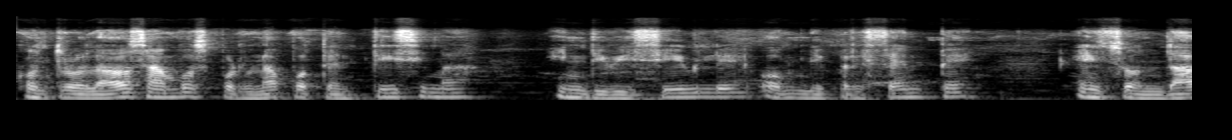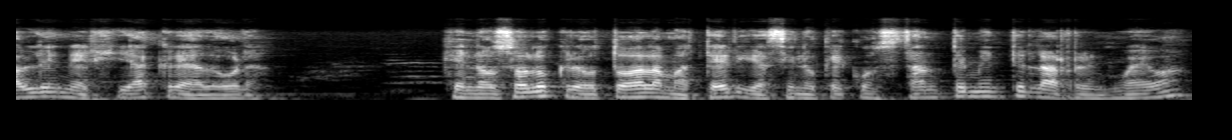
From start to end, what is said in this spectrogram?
controlados ambos por una potentísima, indivisible, omnipresente e insondable energía creadora, que no solo creó toda la materia, sino que constantemente la renueva,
